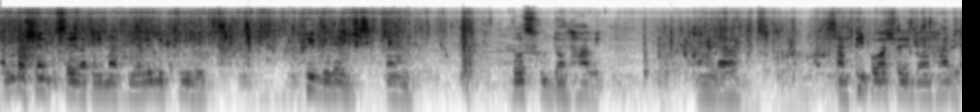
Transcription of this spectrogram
I'm not ashamed to say that we might be a little bit privileged privileged on those who don't have it. And uh, some people actually don't have it.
